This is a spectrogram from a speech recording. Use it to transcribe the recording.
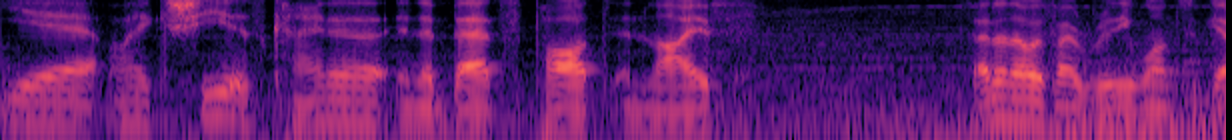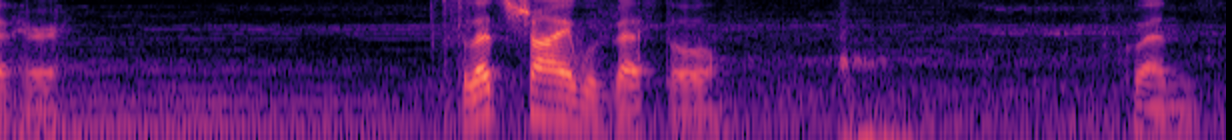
yeah, like she is kind of in a bad spot in life. So I don't know if I really want to get her. So let's try with Vestal. Let's cleanse.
